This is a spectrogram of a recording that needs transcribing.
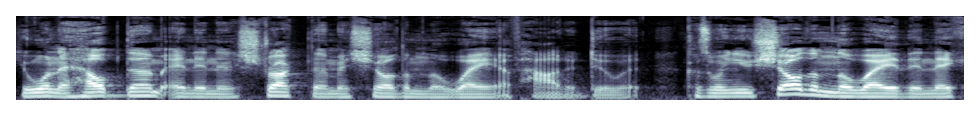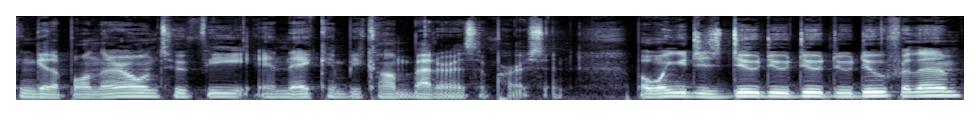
You want to help them and then instruct them and show them the way of how to do it. Because when you show them the way, then they can get up on their own two feet and they can become better as a person. But when you just do, do, do, do, do for them,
